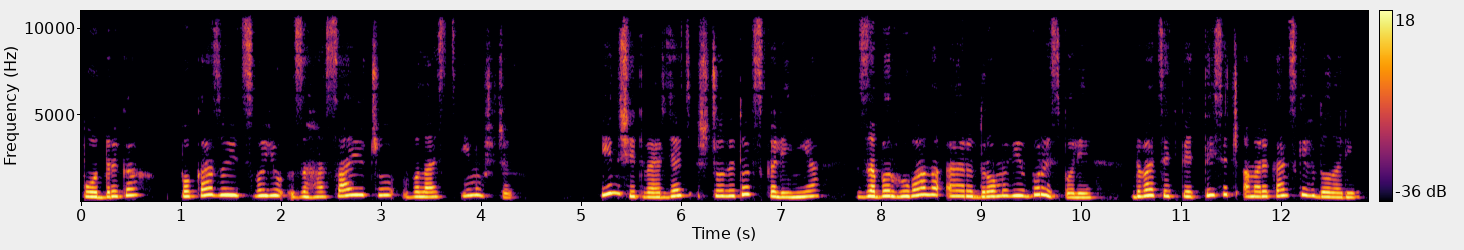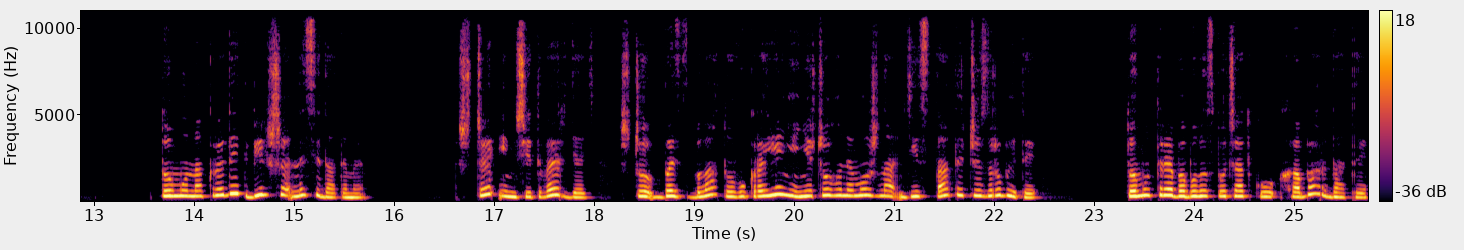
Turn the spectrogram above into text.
подригах показують свою згасаючу власть імущих. Інші твердять, що литовська лінія заборгувала аеродромові в Борисполі 25 тисяч американських доларів, тому на кредит більше не сідатиме. Ще інші твердять, що без блату в Україні нічого не можна дістати чи зробити, тому треба було спочатку хабар дати,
